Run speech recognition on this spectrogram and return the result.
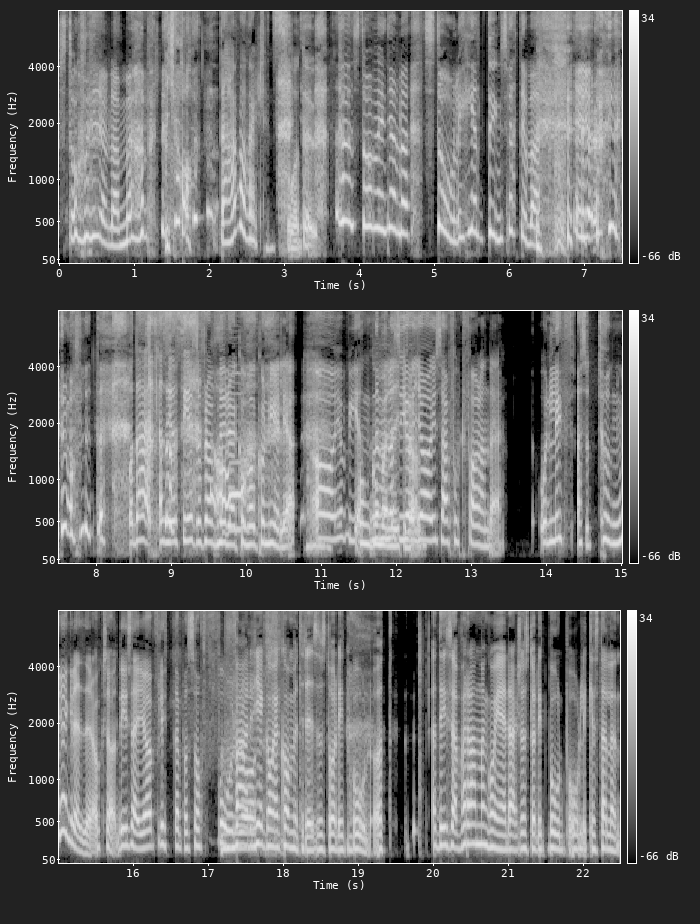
står med en jävla möbel. Ja, det här var verkligen så du. Jag står med en jävla stol helt dyngsvettig. Jag bara jag gör, jag gör om lite. Och det här, alltså jag ser så framför mig hur det här kommer vara Cornelia. Ja jag vet. Hon Nej, kommer men alltså, jag gör ju så här fortfarande. Och lyft, alltså tunga grejer också. Det är så här, jag flyttar på soffor. Varje och, gång jag kommer till dig så står ditt bord. Och det är så här, varannan gång jag är där så står ditt bord på olika ställen.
